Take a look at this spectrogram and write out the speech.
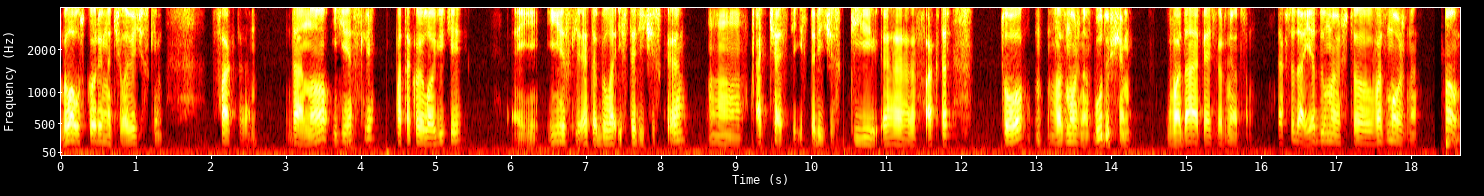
была ускорена человеческим фактором. Да, но если по такой логике если это была историческая, отчасти исторический э, фактор, то, возможно, в будущем вода опять вернется. Так что да, я думаю, что возможно. Но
